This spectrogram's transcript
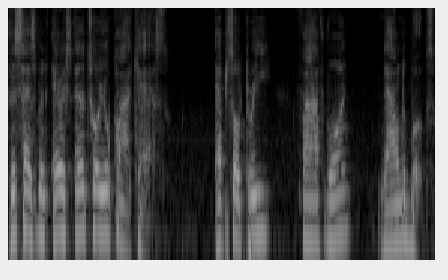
This has been Eric's Editorial Podcast, episode 351, Now in the Books.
